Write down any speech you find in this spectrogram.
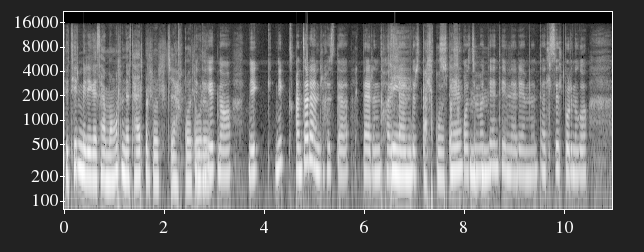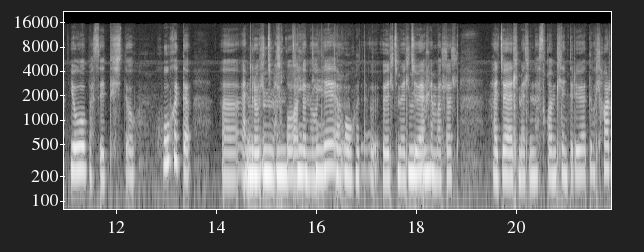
Тэгээ тэр мэрийгээ сайн монгол хүнээр тайлбарлуулж яахгүй л өөрөө. Тэгээд нөө нэг нэг ганцаараа амьдрах ёстой байранд хоёулаа амьдрах болохгүй болохгүй ч юм уу тийм тийм нарийн юмнууд. Альсэл бүр нөгөө юу бас идэг штэ. Хүүхэд амьдруулж болохгүй одоо нөгөө тий хүүхэд. Уйлж мэлж байх юм бол хажуу айл мэл нас гомдол энэ төр юу яадаг болохоор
